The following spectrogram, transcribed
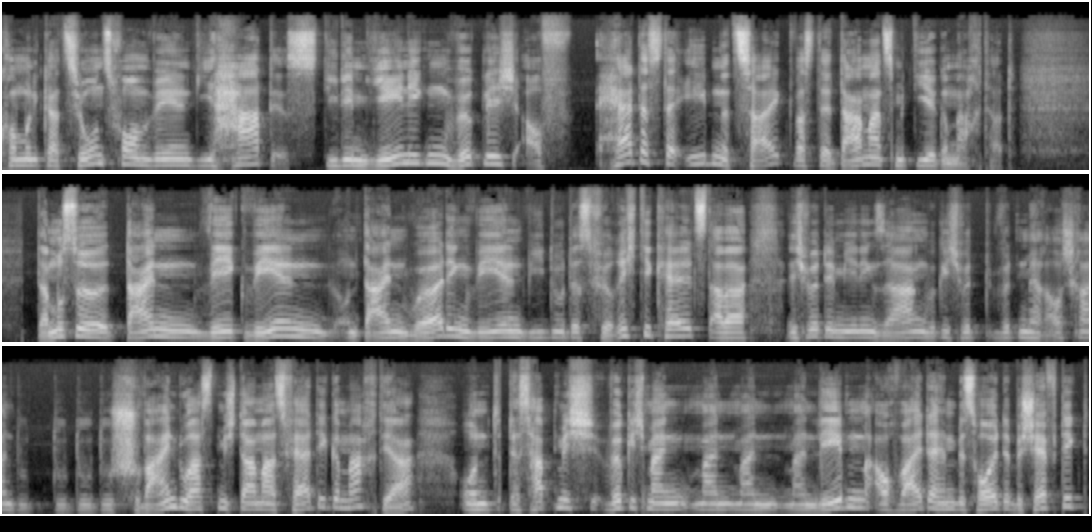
Kommunikationsform wählen, die hart ist, die demjenigen wirklich auf härtester Ebene zeigt, was der damals mit dir gemacht hat. Da musst du deinen Weg wählen und dein Wording wählen, wie du das für richtig hältst. Aber ich würde demjenigen sagen, wirklich, ich würde würd mir rausschreien, du, du, du, du Schwein, du hast mich damals fertig gemacht, ja. Und das hat mich wirklich mein, mein, mein, mein Leben auch weiterhin bis heute beschäftigt.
